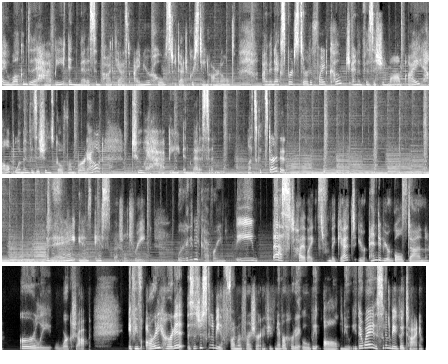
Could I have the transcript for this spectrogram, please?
Hi, welcome to the Happy in Medicine podcast. I'm your host, Dr. Christina Arnold. I'm an expert certified coach and a physician mom. I help women physicians go from burnout to happy in medicine. Let's get started. Today is a special treat. We're going to be covering the best highlights from the Get Your End of Your Goals Done early workshop. If you've already heard it, this is just going to be a fun refresher. And if you've never heard it, it will be all new. Either way, this is going to be a good time.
